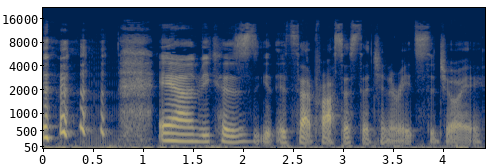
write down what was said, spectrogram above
and because it's that process that generates the joy.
